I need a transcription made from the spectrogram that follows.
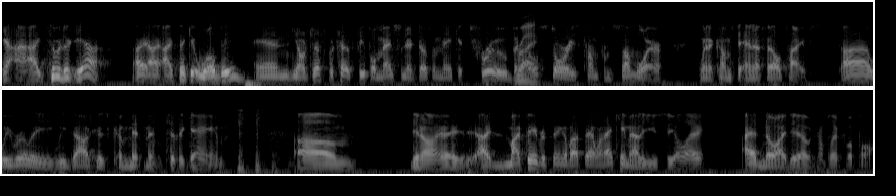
Yeah, I, I to yeah, I, I, I think it will be. And you know, just because people mention it doesn't make it true. But Right. those stories come from somewhere when it comes to NFL types. Ah, we really we doubt his commitment to the game. um, you know, I, I my favorite thing about that when I came out of UCLA, I had no idea I was going to play football,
